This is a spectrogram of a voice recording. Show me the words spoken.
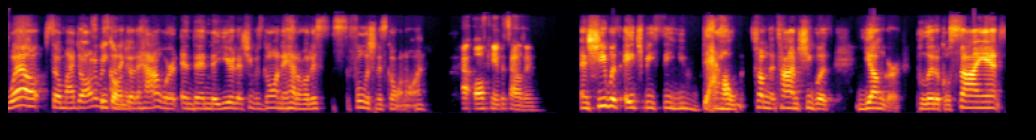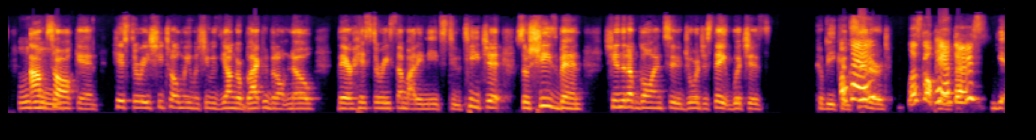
well, so my daughter was going to go it. to Howard, and then the year that she was going, they had all this foolishness going on. At off-campus housing. And she was HBCU down from the time she was younger. Political science, I'm mhm. talking history. She told me when she was younger, Black people don't know their history. Somebody needs to teach it. So she's been, she ended up going to Georgia State, which is, could be considered. Okay. considered. Let's go, Panthers. Yeah.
